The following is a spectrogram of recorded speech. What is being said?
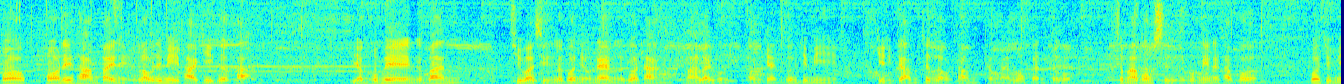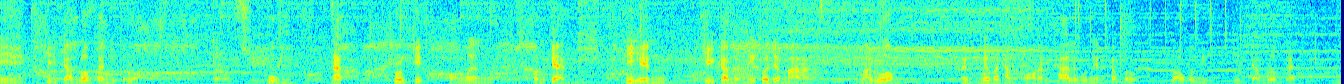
พอพอได้ทำไปเนี่ยเราได้มีภาคีเครือข่าย อย่างผมเองกับบ้านชีวศิลป์แล้วก็เหนียวแน่น แล้วก็ทางมาลัยขอนแก่นก็จะมีกิจกรรม ซึ่งเราทำทำงานร่วมกันตลอด สมาคมสื่อพวกนี้นะครับก็ก็จะมีกิจกรรมร่วมกันอยู่ตลอด กลุ่มนักธุรกิจของเมืองขอนแก่น ที่เห็นกิจกรรมแบบนี้ก็จะมามาร่วม ไม่ไม่ว่าทางหอการค้าอะไรพวกนี้นะครับก็เราก็มีกิจกรรมร่วมกันอื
